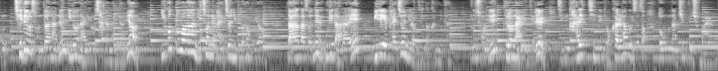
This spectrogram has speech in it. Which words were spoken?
어, 제대로 전달하는 이런 아이로 자라난다면 이것 또한 이천의 발전이기도 하고요. 나아가서는 우리나라의 미래의 발전이라고 생각합니다. 그리고 저는 그런 아이들을 지금 가르치는 역할을 하고 있어서 너무나 기분이 좋아요.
